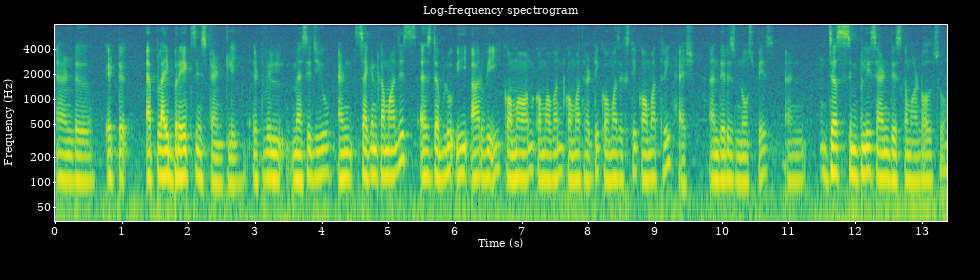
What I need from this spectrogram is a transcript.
and uh, it apply brakes instantly. It will message you. And second command is swerve comma on comma 1 comma 30 comma 60 comma 3 hash. And there is no space. And just simply send this command also.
